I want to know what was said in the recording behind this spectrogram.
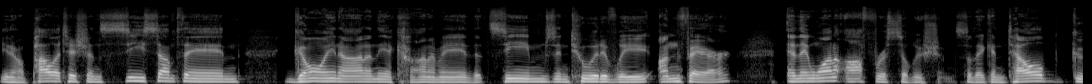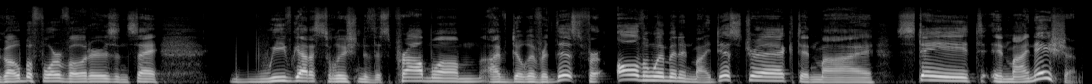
you know politicians see something going on in the economy that seems intuitively unfair and they want to offer a solution so they can tell go before voters and say we've got a solution to this problem. I've delivered this for all the women in my district, in my state, in my nation.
